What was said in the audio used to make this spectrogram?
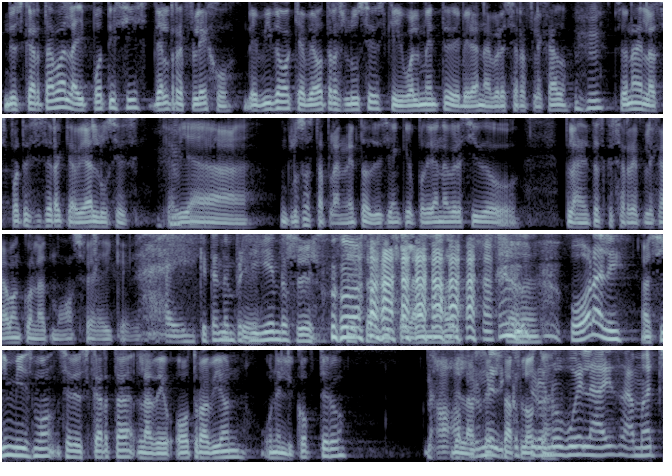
Descartaba la hipótesis del reflejo, debido a que había otras luces que igualmente deberían haberse reflejado. O sea, una de las hipótesis era que había luces, que había incluso hasta planetas, decían que podrían haber sido planetas que se reflejaban con la atmósfera y que... Ay, que te andan persiguiendo. Sí, sí, exacto, la madre. Órale. Asimismo, se descarta la de otro avión, un helicóptero, No, De la pero un sexta helicóptero flota. no vuela a esa Mach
